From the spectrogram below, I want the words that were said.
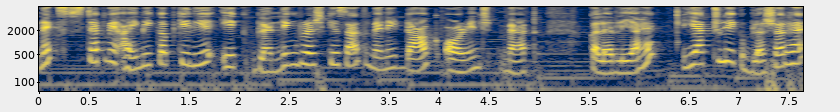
नेक्स्ट स्टेप में आई मेकअप के लिए एक ब्लेंडिंग ब्रश के साथ मैंने डार्क ऑरेंज मैट कलर लिया है। ये एक्चुअली एक ब्लशर है,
